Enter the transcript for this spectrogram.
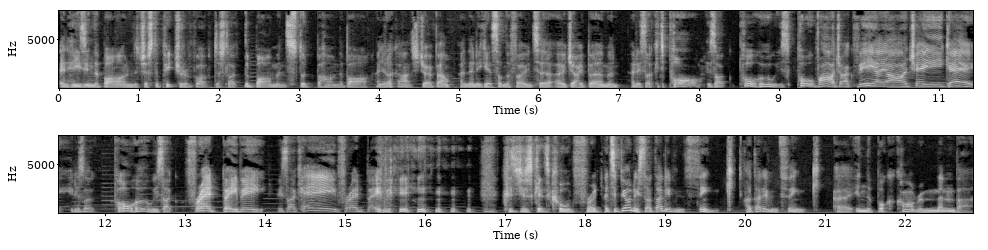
and he's in the bar, and there's just a picture of well, just like the barman stood behind the bar, and you're like, oh, it's Joe Bell, and then he gets on the phone to OJ Berman, and it's like, it's Paul. He's like, Paul who? It's Paul Varjak, V A R J E K. And he's like, Paul who? He's like, Fred baby. He's like, hey, Fred baby, because just gets called Fred. And to be honest, I don't even think, I don't even think uh, in the book, I can't remember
